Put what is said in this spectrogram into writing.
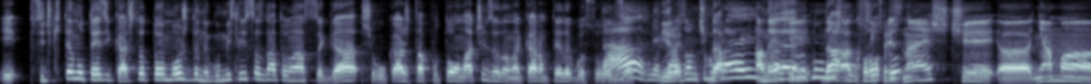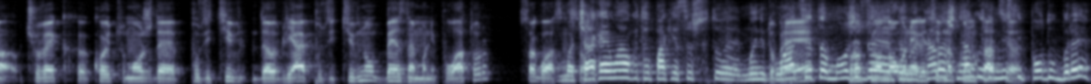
И всичките му тези качества, той може да не го мисли съзнателно. Аз сега ще го кажа това по този начин, за да накарам те да гласуват да, за. Не мира. казвам, че да. го прави. А, не, абсолютно да, да, да, ако просто... си признаеш, че а, няма човек, който може да, е позитив, да влияе позитивно, без да е манипулатор, Съгласен Ма съм. чакай малко, то пак е същото. Е. Манипулацията Добре, може да, е много да накараш някой да мисли по-добре.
